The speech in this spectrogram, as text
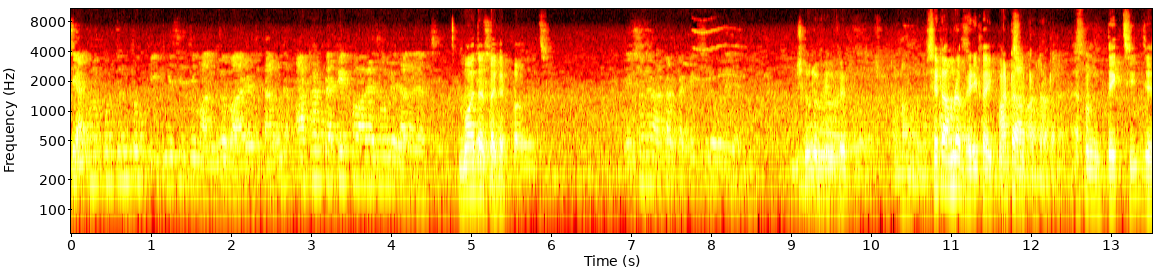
যে এখনও পর্যন্ত বিডিএস এর যে মালগুলো পাওয়া গেছে তার মধ্যে আঠার প্যাকেট পাওয়া গেছে বলে জানা যাচ্ছে। ময়দার প্যাকেট পাওয়া যাচ্ছে। রেশনের আটার প্যাকেট ছিল বলে সেগুলো ভেরিফাই সেটা আমরা ভেরিফাই আটা, আটা, আটা। এখন দেখছি যে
